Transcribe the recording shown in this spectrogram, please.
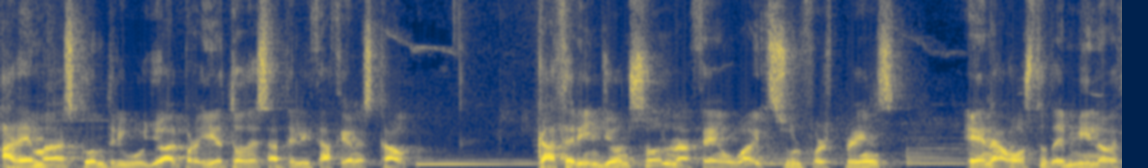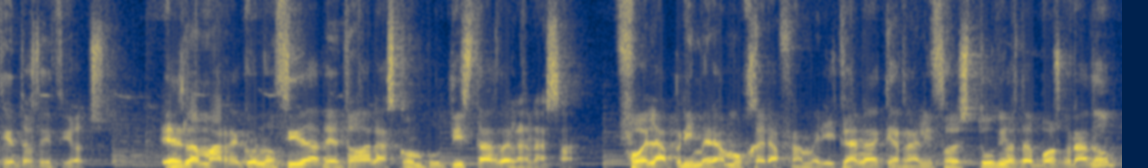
Además, contribuyó al proyecto de satelización Scout. Katherine Johnson nace en White Sulphur Springs en agosto de 1918. Es la más reconocida de todas las computistas de la NASA. Fue la primera mujer afroamericana que realizó estudios de posgrado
